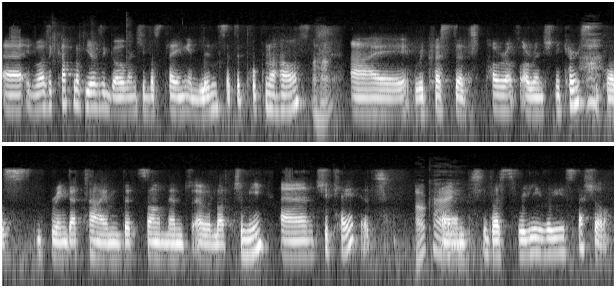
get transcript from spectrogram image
Uh, it was a couple of years ago when she was playing in Linz at the Bruckner House. Uh-huh. I requested Power of Orange Knickers because during that time that song meant a lot to me. And she played it. Okay. And it was really, really special.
